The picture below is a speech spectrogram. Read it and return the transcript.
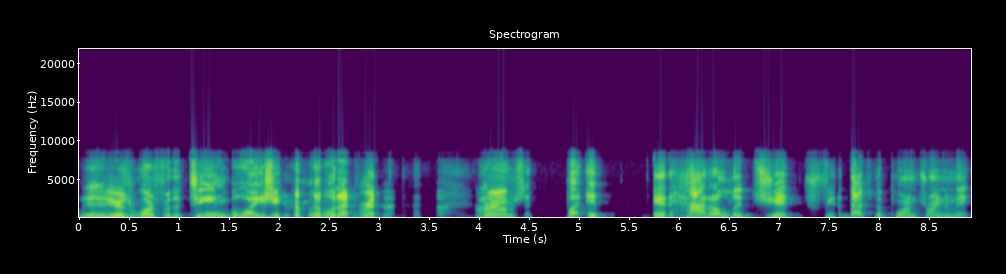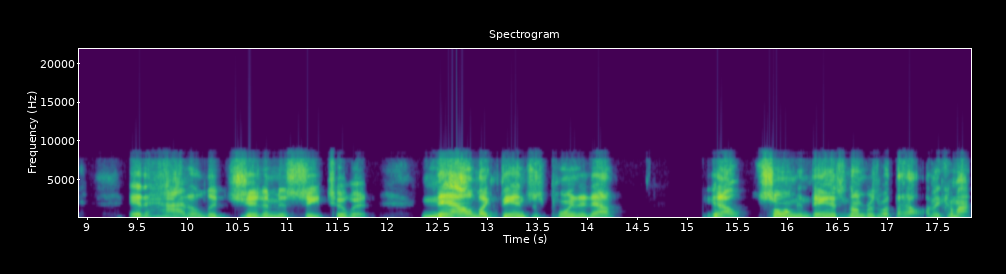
here's one for the team boys, you know, whatever. You know what I'm saying? But it it had a legit. That's the point I'm trying to make. It had a legitimacy to it. Now, like Dan just pointed out, you know, song and dance numbers. What the hell? I mean, come on,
